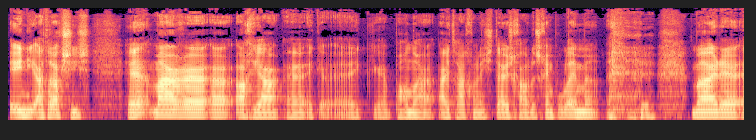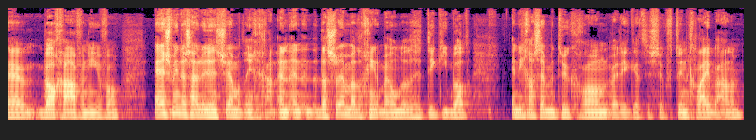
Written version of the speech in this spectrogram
in die attracties. Hè? Maar eh, eh, ach ja, eh, ik, ik heb handen uiteraard gewoon netjes thuis gehouden, dus geen probleem. maar wel gaaf in ieder geval. En smiddags zijn we dus in het zwembad ingegaan. En, en dat zwembad, daar ging het mij om, dat is het tiki-bad. En die gasten hebben natuurlijk gewoon, weet ik het, een stuk of twintig glijbanen.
